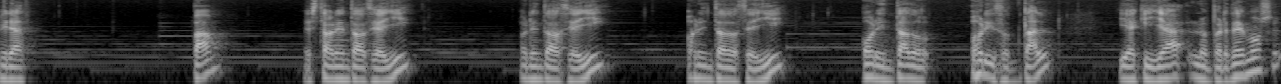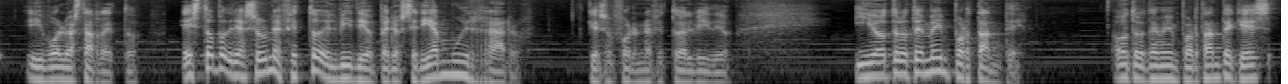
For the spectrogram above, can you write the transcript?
Mirad. Pam. Está orientado hacia allí. Orientado hacia allí. Orientado hacia allí. Orientado horizontal y aquí ya lo perdemos y vuelve a estar recto. Esto podría ser un efecto del vídeo, pero sería muy raro que eso fuera un efecto del vídeo. Y otro tema importante, otro tema importante que es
